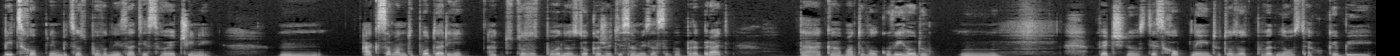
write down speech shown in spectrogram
byť schopný, byť zodpovedný za tie svoje činy. Mm, ak sa vám to podarí, ak túto zodpovednosť dokážete sami za seba prebrať, tak má to veľkú výhodu. Mm, väčšinou ste schopní túto zodpovednosť ako keby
